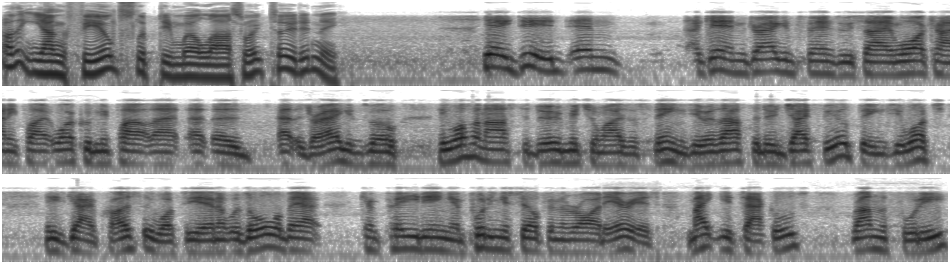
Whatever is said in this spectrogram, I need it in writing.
I think Young Field slipped in well last week too, didn't he? Yeah, he did. And again, Dragons fans will be saying, why can't he play? Why couldn't he play like that at the at the Dragons? Well, he wasn't asked to do Mitchell Moses things. He was asked to do Jai Field things. You watch his game closely, what's he? And it was all about competing and putting yourself in the right areas. Make your tackles, run the footy,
